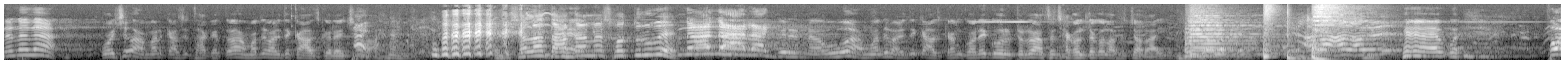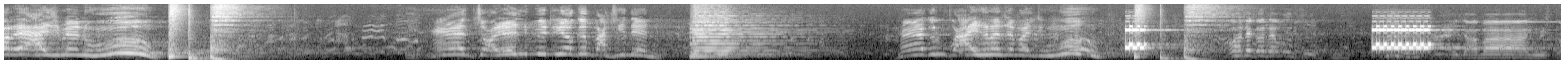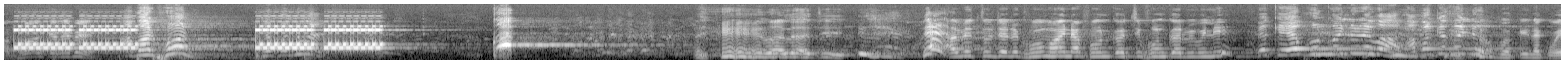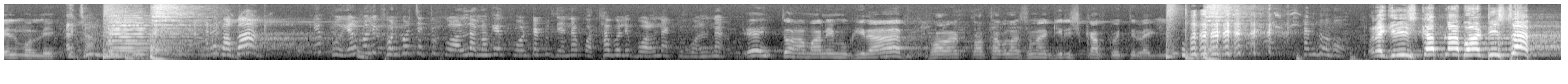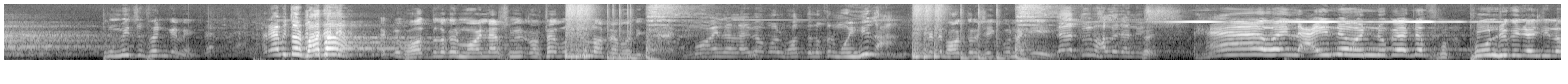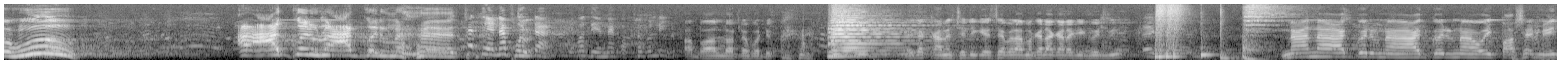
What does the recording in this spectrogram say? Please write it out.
না না না। ওইসব আমার কাছে থাকে তো আমাদের বাড়িতে কাজ করেছিল শালা দাদা না শত্রু না না রাগ না। ও আমাদের বাড়িতে কাজ কাম করে গরু টরু আছে ছাগল টাগল আছে চড়াই। হ্যাঁ, পরে আসবেন হু। হ্যাঁ জয়েন্ট ভিডিওকে পাঠিয়ে দেন। হ্যাঁ এখন পায়খানা চাপাইছি হু পরে কথা বলছি। আবার মিস কল নেবে? আবার ফোন? ভালো আছি। আমি তোর জন্য ঘুম হয় না ফোন করছি ফোন করবি বলি? কে ফোন করল রে বা আবার কে করল? বকি না কোয়েল মল্লিক। আচ্ছা। আরে বাবা ফোন করছে একটু বল না আমাকে ফোনটা একটু দে না কথা বলে বল না একটু বল না। এই তো আমানে মুখিরা পড়া- কথা বলার সময় গিরিশ কাপ করতে কাপ না বড় ডিস্টার্ব তুমি চুপেন কেন? আরে আমি তোর বাবা। একটু ভদ্রলোকের ময়লার সঙ্গে কথা বলছি লটা বলি ময়লা লাগবে বল ভদ্রলোকের মহিলা। ভদ্র শিখব নাকি? তুই ভালো জানিস। হ্যাঁ ওই লাইনে অন্যকে একটা ফোন ঢুকে যাচ্ছিল হুম আগ করু না আগ করু না। দে না ফোনটা ও দে না কথা বলি। আবার লটা বটি। এটা কানে ছেলে গেছে এবার আমাকে রাগারাগি করবি? না না আগ করু না আগ করু না ওই পাশে মেয়ে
